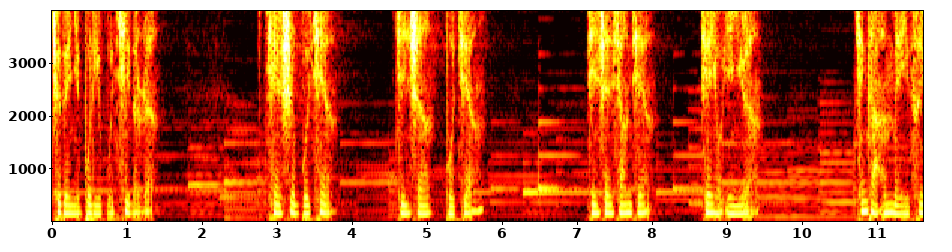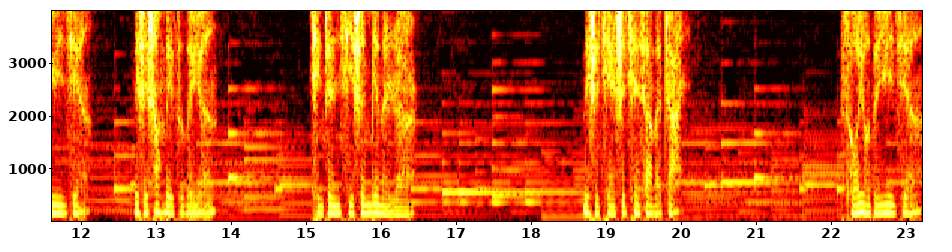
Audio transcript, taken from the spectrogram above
却对你不离不弃的人。前世不欠，今生不见。今生相见，皆有因缘。请感恩每一次遇见。那是上辈子的缘，请珍惜身边的人儿。那是前世欠下的债。所有的遇见，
